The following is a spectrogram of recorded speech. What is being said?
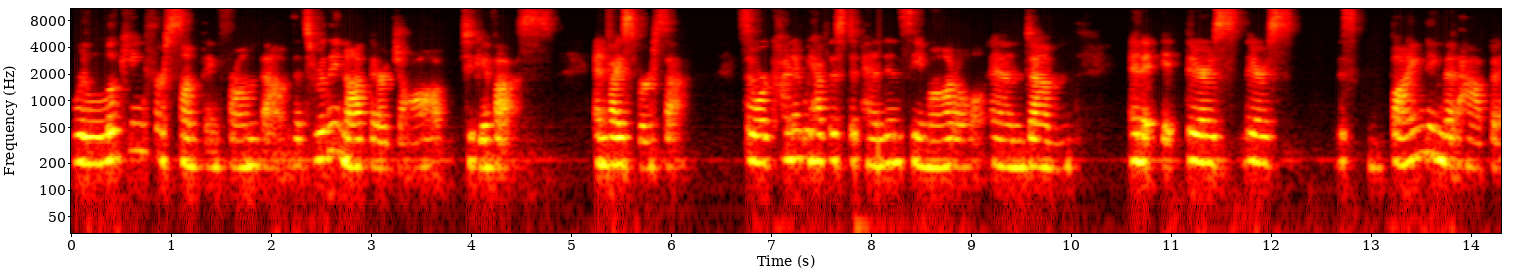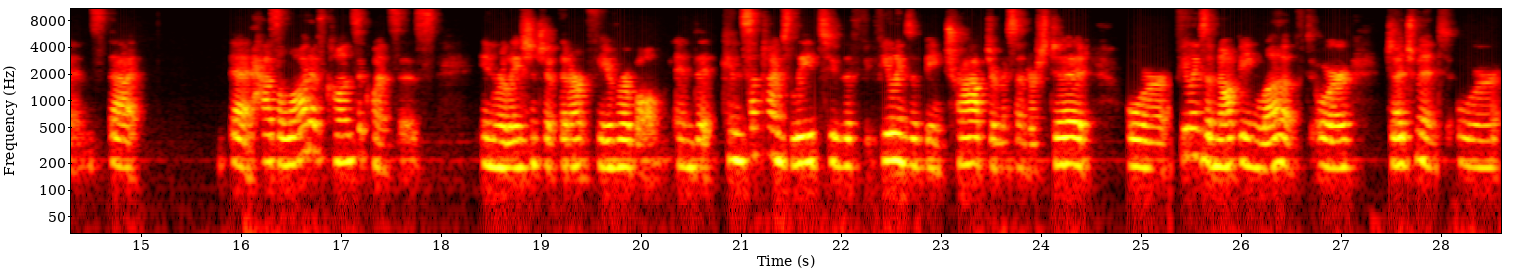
we're looking for something from them that's really not their job to give us and vice versa so we're kind of we have this dependency model and um and it, it there's there's this binding that happens that that has a lot of consequences in relationship that aren't favorable and that can sometimes lead to the f- feelings of being trapped or misunderstood or feelings of not being loved or judgment or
